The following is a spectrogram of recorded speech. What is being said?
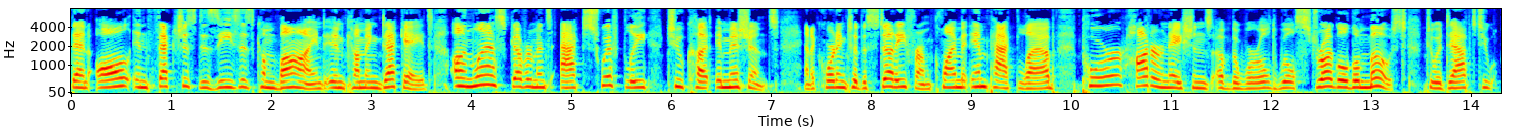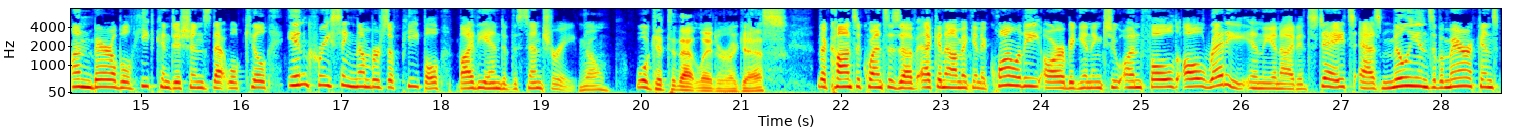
than all infectious diseases combined in coming decades, unless governments act swiftly to cut emissions. And according to the study from Climate Impact Lab, poorer, hotter nations of the world will struggle the most to adapt to unbearable heat conditions that will kill increasing numbers of people by the end of the century. Well, we'll get to that later, I guess. The consequences of economic inequality are beginning to unfold already in the United States as millions of Americans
